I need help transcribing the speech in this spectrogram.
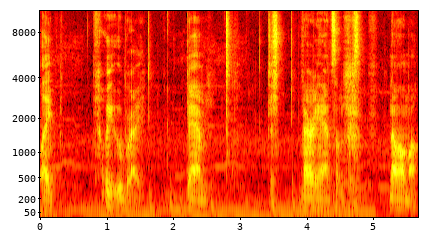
Like, Kelly Oubre. Damn. Just very handsome. Just No homo.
